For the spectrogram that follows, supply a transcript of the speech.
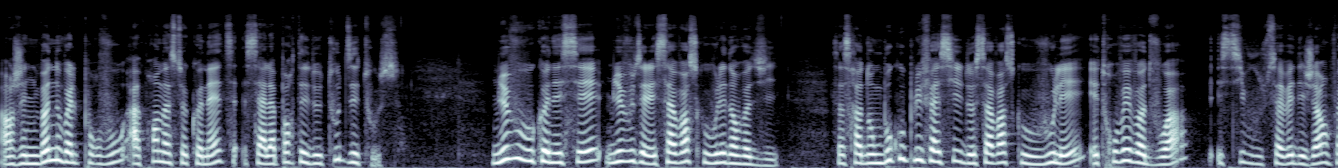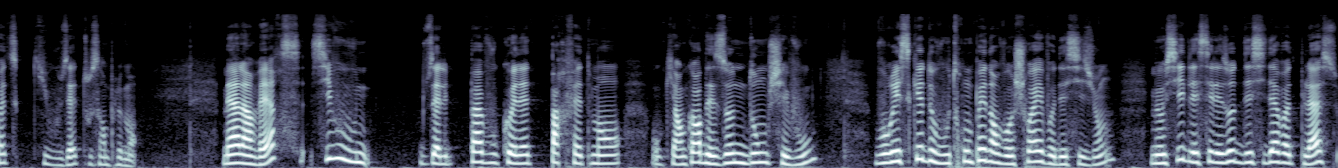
Alors j'ai une bonne nouvelle pour vous, apprendre à se connaître, c'est à la portée de toutes et tous. Mieux vous vous connaissez, mieux vous allez savoir ce que vous voulez dans votre vie. Ça sera donc beaucoup plus facile de savoir ce que vous voulez et trouver votre voie si vous savez déjà en fait qui vous êtes tout simplement. Mais à l'inverse, si vous n'allez pas vous connaître parfaitement ou qu'il y a encore des zones d'ombre chez vous, vous risquez de vous tromper dans vos choix et vos décisions, mais aussi de laisser les autres décider à votre place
